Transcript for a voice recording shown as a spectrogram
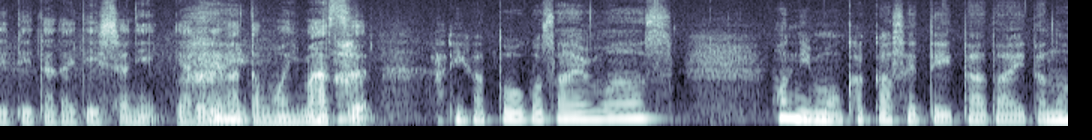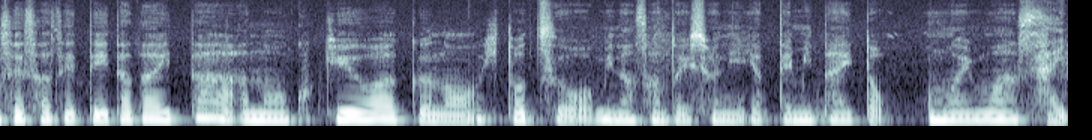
えていただいて一緒にやれればと思います。はい、ありがとうございます。本にも書かせていただいた載せさせていただいたあの呼吸ワークの一つを皆さんと一緒にやってみたいと思います。はい、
